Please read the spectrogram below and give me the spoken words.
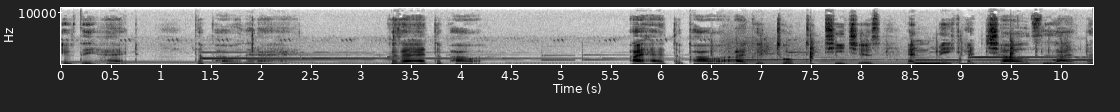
if they had the power that I had. Because I had the power. I had the power. I could talk to teachers and make a child's life a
